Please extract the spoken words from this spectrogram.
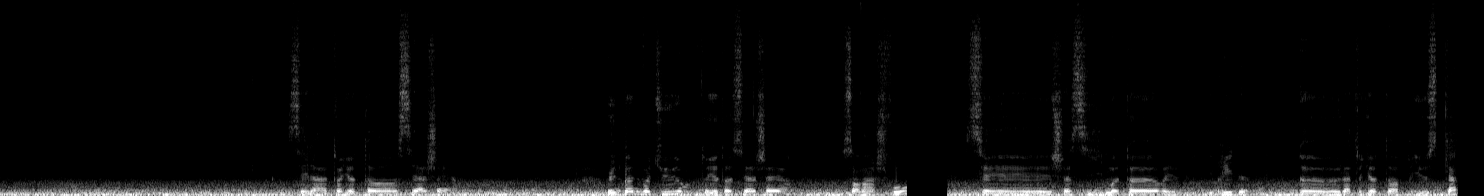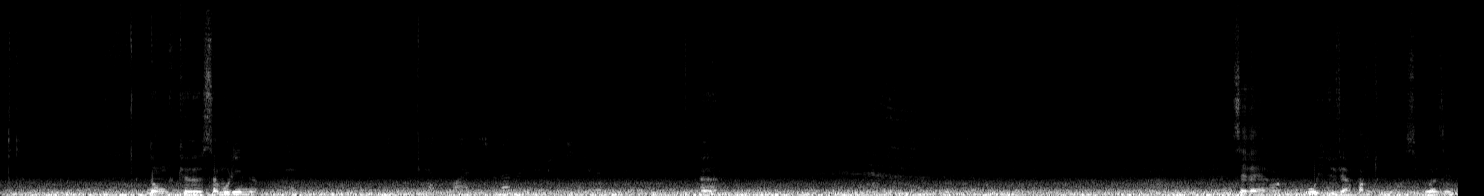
C'est la Toyota CHR. Une bonne voiture, Toyota CHR, 120 chevaux. C'est châssis moteur hybride de la Toyota Prius 4. Donc euh, ça mouline. Hein. C'est vert, hein. Oh, il y a du vert partout, hein. c'est boisé.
